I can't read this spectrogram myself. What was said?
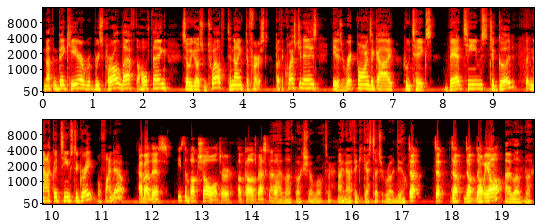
Nothing big here. Bruce Pearl left the whole thing. So he goes from 12th to 9th to 1st. But the question is, is Rick Barnes a guy who takes bad teams to good, but not good teams to great? We'll find out. How about this? He's the Buck Showalter of college basketball. I love Buck Showalter. I know. I think he got such a raw deal. don't, don't, don't, don't, don't we all? I love Buck.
